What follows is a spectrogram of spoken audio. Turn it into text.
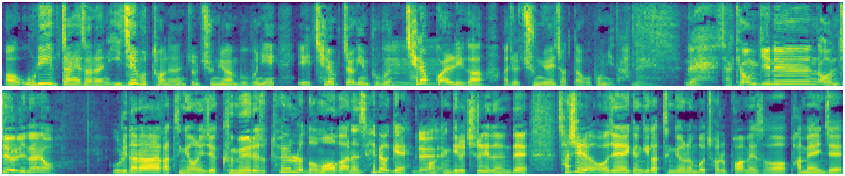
어, 우리 입장에서는 이제부터는 좀 중요한 부분이 이 체력적인 부분, 음. 체력 관리가 아주 중요해졌다고 봅니다. 네. 네. 자, 경기는 언제 열리나요? 우리나라 같은 경우는 이제 금요일에서 토요일로 넘어가는 새벽에 네. 어, 경기를 치르게 되는데 사실 어제 경기 같은 경우는 뭐 저를 포함해서 밤에 이제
